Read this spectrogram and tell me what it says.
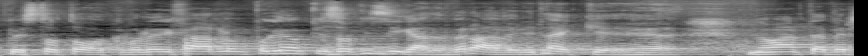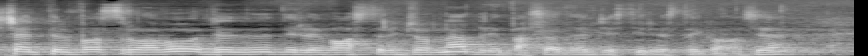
questo, talk, vorrei farlo un pochino più sofisticato, però la verità è che il 90% del vostro lavoro, delle vostre giornate le passate a gestire queste cose.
